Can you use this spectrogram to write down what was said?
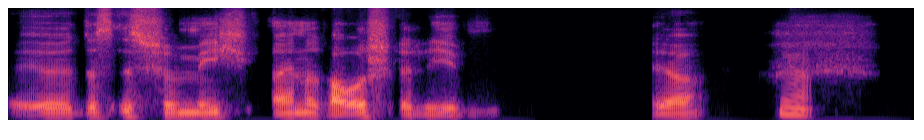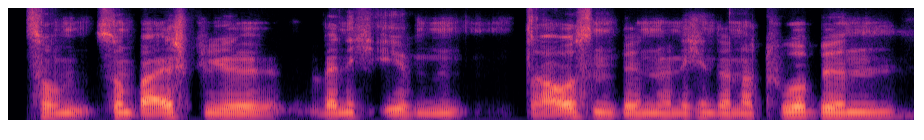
äh, das ist für mich ein Rauscherleben. Ja. ja. Zum, zum Beispiel, wenn ich eben draußen bin, wenn ich in der Natur bin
